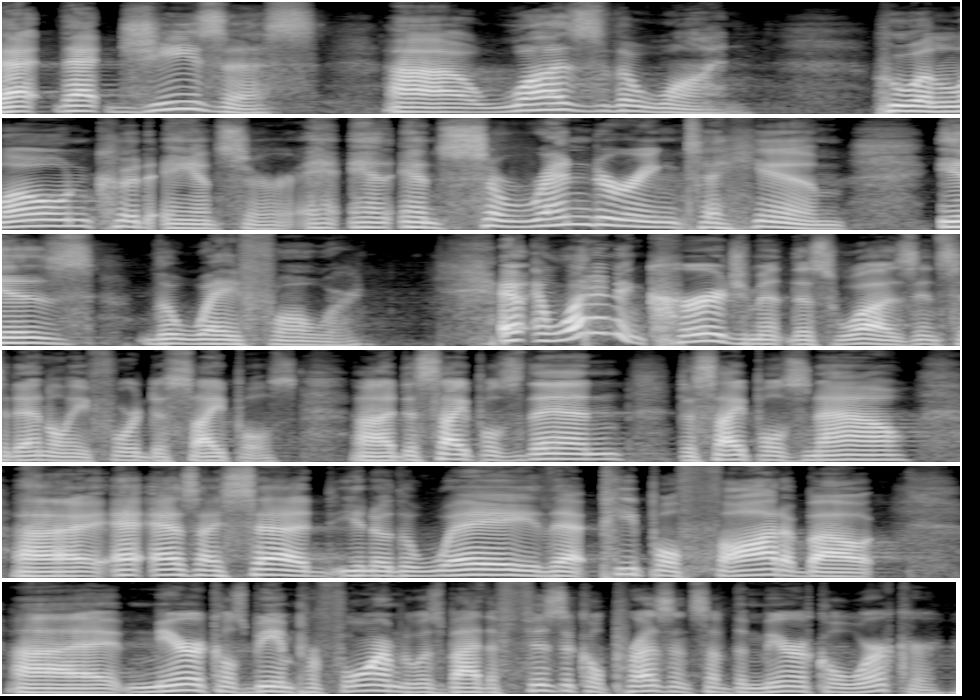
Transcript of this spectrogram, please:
that, that Jesus uh, was the one who alone could answer, and, and, and surrendering to Him is the way forward. And, and, what an encouragement this was, incidentally, for disciples. Uh, disciples then, disciples now. Uh, as I said, you know, the way that people thought about uh, miracles being performed was by the physical presence of the miracle worker.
